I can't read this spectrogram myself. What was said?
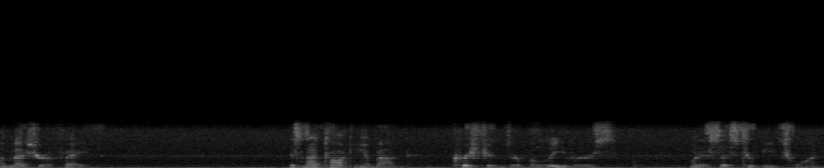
a measure of faith. It's not talking about Christians or believers when it says to each one.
